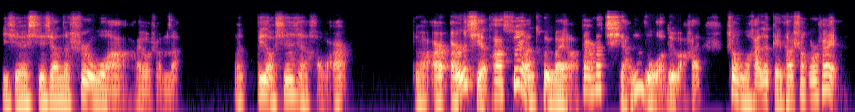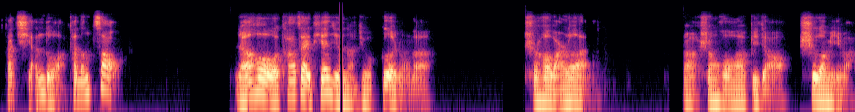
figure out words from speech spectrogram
一些新鲜的事物啊，还有什么的，啊，比较新鲜好玩。对吧？而而且他虽然退位了，但是他钱多，对吧？还政府还得给他生活费，他钱多，他能造。然后他在天津呢，就各种的吃喝玩乐啊，生活比较奢靡嘛，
